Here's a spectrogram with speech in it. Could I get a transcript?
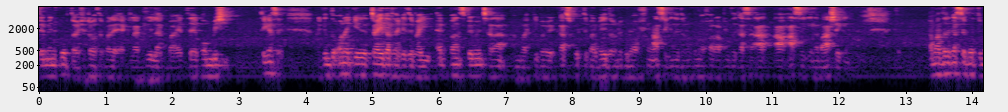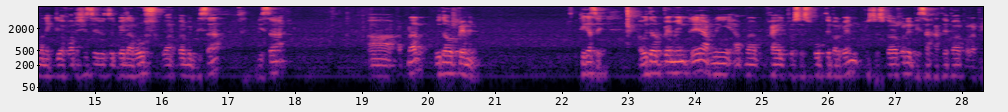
পেমেন্ট করতে হয় সেটা হতে পারে এক লাখ, দুই লাখ বা এর থেকে কম বেশি, ঠিক আছে? কিন্তু অনেকের চাহিদা থাকে যে, ভাই অ্যাডভান্স পেমেন্ট ছাড়া আমরা কীভাবে কাজ করতে পারব? এই ধরনের কোনো অপশন আছে কিনা? এই ধরনের কোনো অফার আপনাদের কাছে আছে কিনা বা আসে কিনা? আমাদের কাছে বর্তমানে একটি অফার এসেছে সেটা হচ্ছে Belarus work permit visa visa আপনার উইদাউট পেমেন্ট ঠিক আছে? উইদাউট পেমেন্টে আপনি আপনার ফাইল প্রসেস করতে পারবেন। প্রসেস করার পরে ভিসা হাতে পাওয়ার পর আপনি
